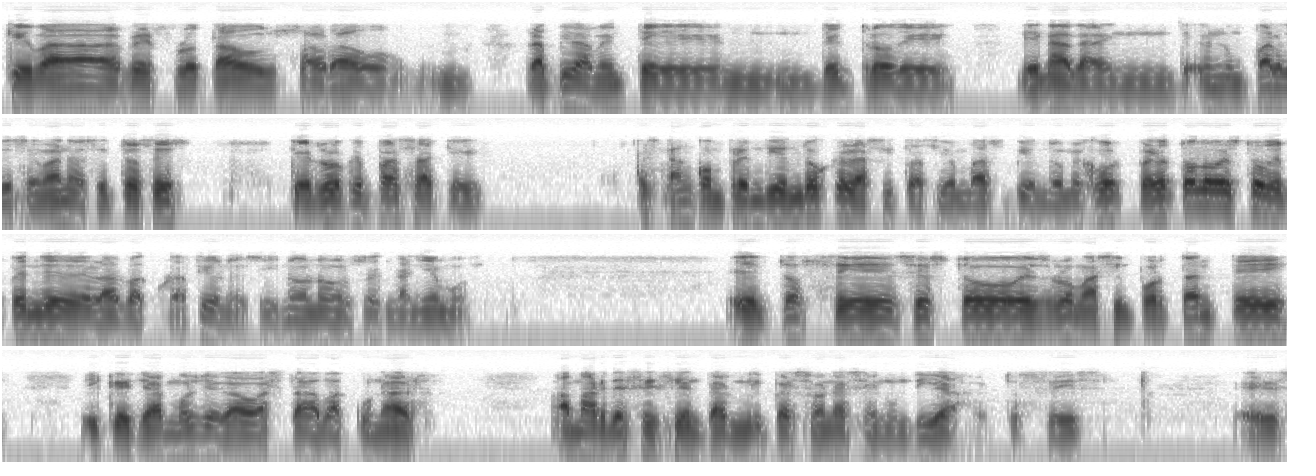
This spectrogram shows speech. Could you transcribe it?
que va a haber flotados ahora mm, rápidamente en- dentro de, nada, en, en un par de semanas. Entonces, ¿qué es lo que pasa? Que están comprendiendo que la situación va viendo mejor, pero todo esto depende de las vacunaciones y no nos engañemos. Entonces, esto es lo más importante y que ya hemos llegado hasta vacunar a más de 600.000 personas en un día. Entonces, es,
